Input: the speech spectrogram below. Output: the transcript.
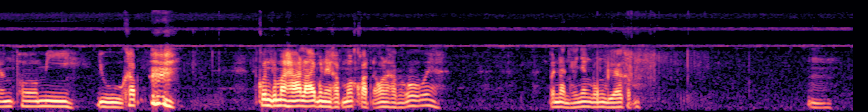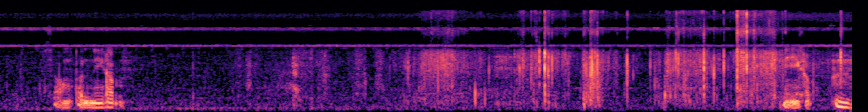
ยังพอมีอยู่ครับ คนก็มาหาร้ายบางเนี่ยครับมาขวัดเอานะครับโอ้ยปนนันก็ยังลงเรือครับ อืมสองต้นนี้ครับ นี่ครับ อืมอืม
